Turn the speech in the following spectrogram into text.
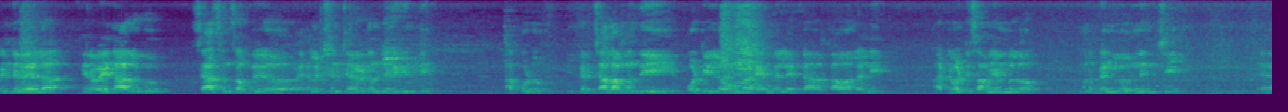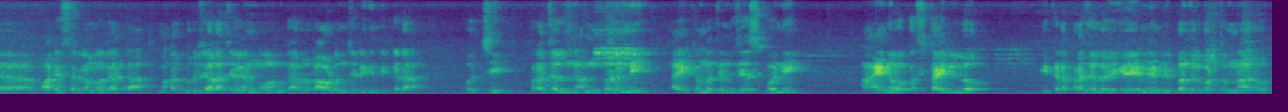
రెండు వేల ఇరవై నాలుగు శాసనసభ ఎలక్షన్ జరగడం జరిగింది. అప్పుడు ఇక్కడ చాలామంది పోటీల్లో ఉన్నారు ఎమ్మెల్యే కావాలని. అటువంటి సమయంలో మన బెంగళూరు నుంచి ఆ, గత మన గురుజాల జగన్మోహన్ గారు రావడం జరిగింది ఇక్కడ. వచ్చి ప్రజల్ని అందరినీ ఐకమత్యం చేసుకొని ఆయన ఒక స్టైల్లో ఇక్కడ ప్రజలు ఏమేమి ఇబ్బందులు పడుతున్నారు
